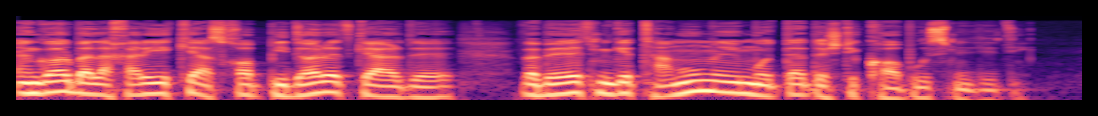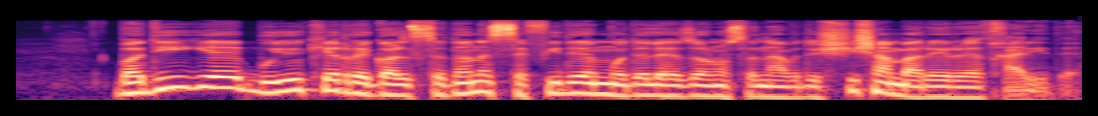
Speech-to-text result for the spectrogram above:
انگار بالاخره یکی از خواب بیدارت کرده و بهت میگه تموم این مدت داشتی کابوس می‌دیدی. بادی یه بیوک رگال سدان سفید مدل 1996 هم برای رد خریده.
